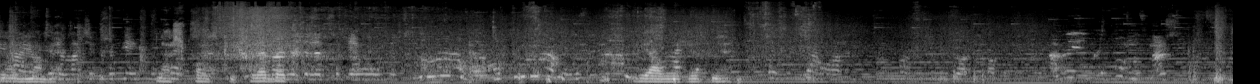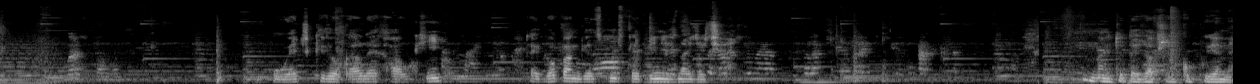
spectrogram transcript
No i mamy nasz polski chlebek, biały, żytny. A wy pomoc masz? Masz. Półeczki, rogale, chałki. Tego w angielskim sklepie nie znajdziecie. No i tutaj zawsze kupujemy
